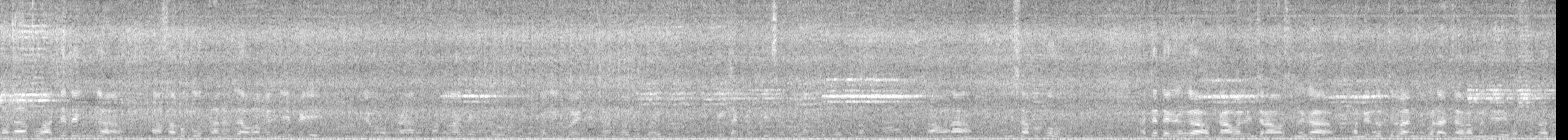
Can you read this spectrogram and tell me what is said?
దాదాపు అత్యధికంగా ఆ సభకు తరలి రావాలని చెప్పి మేము మండల అధ్యక్షులు కలిగి బయట చంద్రబాబు బయట మిగతా కమిటీ సభ్యులందరూ కోరుతున్నాం. కావున ఈ సభకు అత్యధికంగా కావాలి నుంచి రావాల్సిందిగా మన నెల్లూరు జిల్లా నుంచి కూడా చాలామంది వస్తున్నారు.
